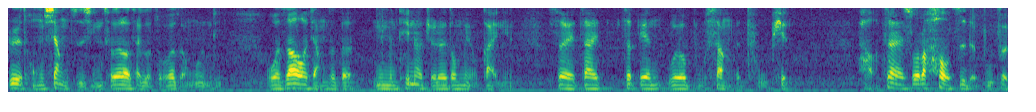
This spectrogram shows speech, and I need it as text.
越同向直行车道才可左右转问题。我知道我讲这个你们听了绝对都没有概念，所以在这边我有补上的图片。好，再来说到后置的部分。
